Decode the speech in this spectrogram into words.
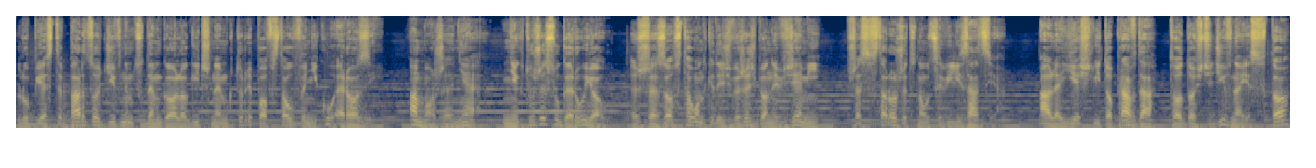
lub jest bardzo dziwnym cudem geologicznym, który powstał w wyniku erozji. A może nie? Niektórzy sugerują, że został on kiedyś wyrzeźbiony w ziemi przez starożytną cywilizację. Ale jeśli to prawda, to dość dziwne jest to,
